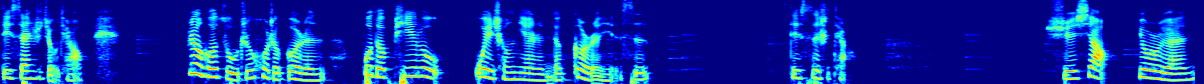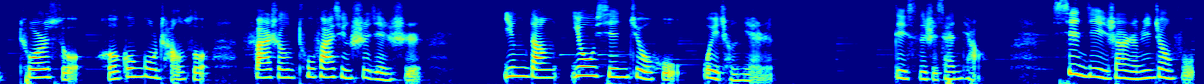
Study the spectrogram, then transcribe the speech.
第三十九条，任何组织或者个人不得披露。未成年人的个人隐私。第四十条，学校、幼儿园、托儿所和公共场所发生突发性事件时，应当优先救护未成年人。第四十三条，县级以上人民政府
